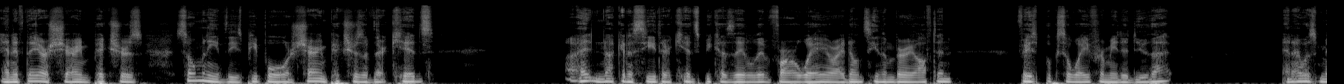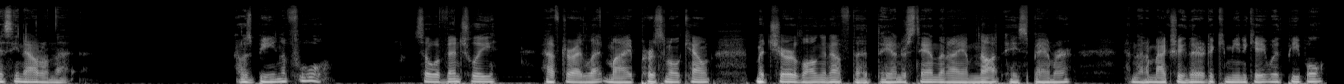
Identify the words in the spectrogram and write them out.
And if they are sharing pictures, so many of these people are sharing pictures of their kids. I'm not going to see their kids because they live far away or I don't see them very often. Facebook's a way for me to do that. And I was missing out on that. I was being a fool. So eventually, after I let my personal account mature long enough that they understand that I am not a spammer and that I'm actually there to communicate with people,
